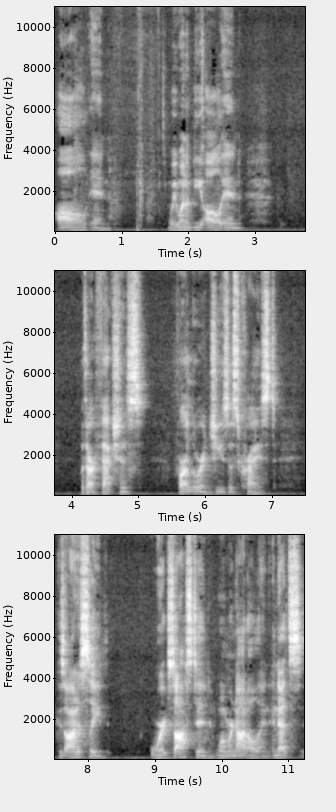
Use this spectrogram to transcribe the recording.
all in. We want to be all in with our affections for our Lord Jesus Christ. Because honestly, we're exhausted when we're not all in. And that's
